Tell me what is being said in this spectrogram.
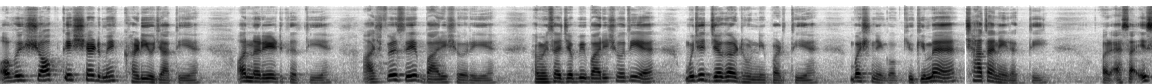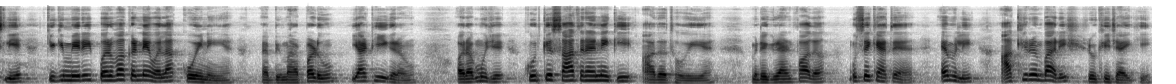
और वो एक शॉप के शेड में खड़ी हो जाती है और नरेट करती है। आज फिर से बारिश हो रही है। हमेशा जब भी बारिश होती है, मुझे जगह ढूंढनी पड़ती है, बचने को, क्योंकि मैं छाता नहीं रखती। और ऐसा इसलिए क्योंकि मेरी परवाह करने वाला कोई नहीं है। मैं बीमार पड़ूँ या ठीक रहूँ और अब मुझे खुद के साथ रहने की आदत हो गई है। मेरे ग्रैंडफादर मुझसे कहते हैं एमिली आखिर में बारिश रुकी जाएगी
